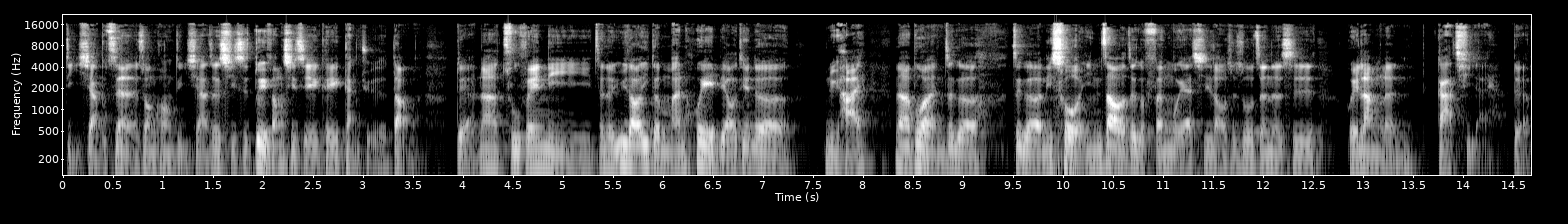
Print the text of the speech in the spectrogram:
底下，不自然的状况底下，这其实对方其实也可以感觉得到嘛。对啊，那除非你真的遇到一个蛮会聊天的女孩，那不然这个这个你所营造的这个氛围啊，其实老实说真的是会让人尬起来，对啊。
